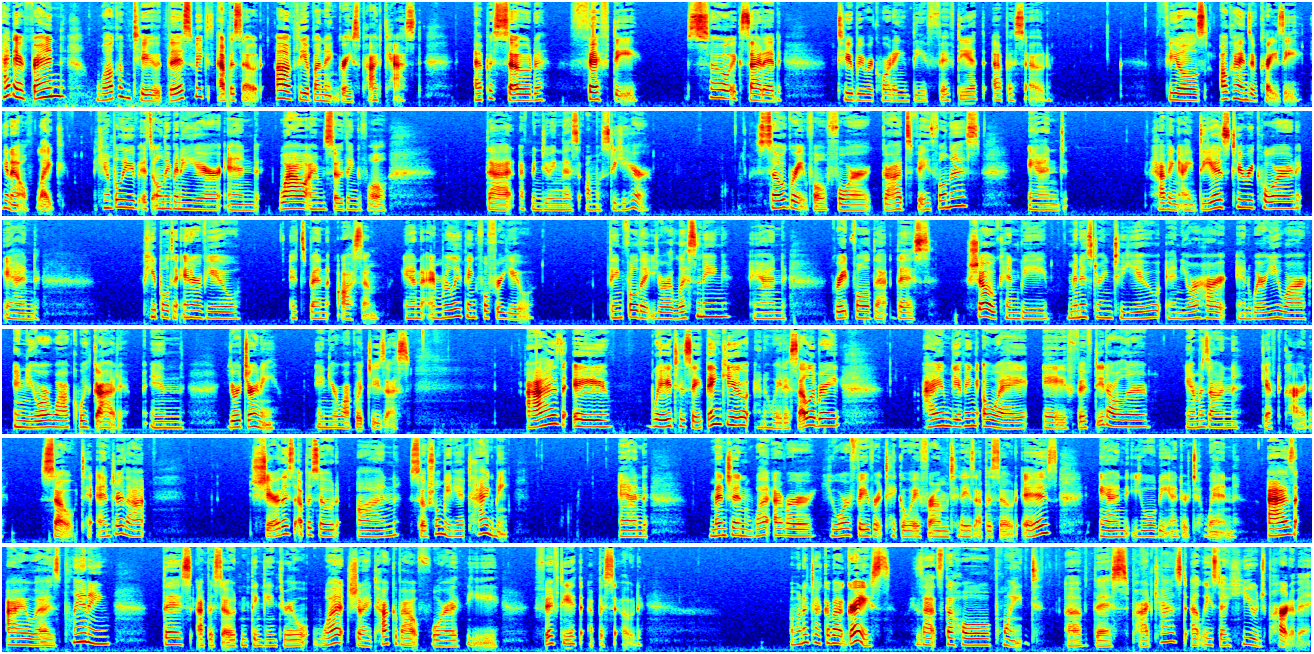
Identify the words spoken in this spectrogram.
Hi there, friend. Welcome to this week's episode of the Abundant Grace Podcast, episode 50. So excited to be recording the 50th episode. Feels all kinds of crazy, you know, like I can't believe it's only been a year, and wow, I'm so thankful that I've been doing this almost a year so grateful for God's faithfulness and having ideas to record and people to interview. It's been awesome. And I'm really thankful for you. Thankful that you're listening and grateful that this show can be ministering to you and your heart and where you are in your walk with God, in your journey in your walk with Jesus. As a way to say thank you and a way to celebrate, I am giving away a $50 Amazon gift card. So, to enter that, share this episode on social media, tag me, and mention whatever your favorite takeaway from today's episode is, and you will be entered to win as I was planning this episode and thinking through what should I talk about for the 50th episode, I want to talk about grace because that's the whole point of this podcast, at least a huge part of it.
